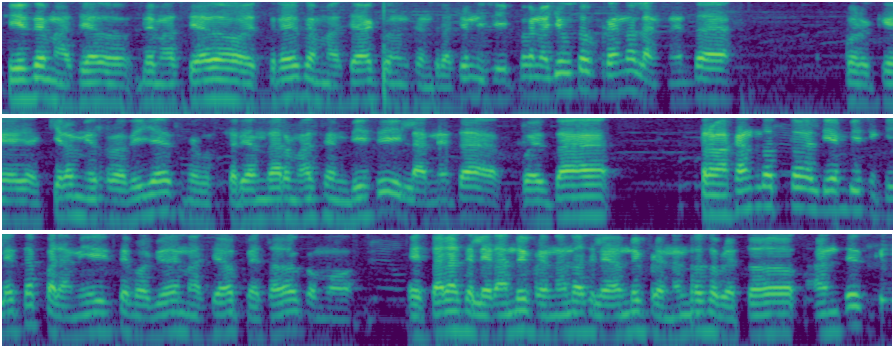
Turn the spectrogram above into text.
Sí, es demasiado, demasiado estrés, demasiada concentración. Y sí, bueno, yo uso freno, la neta, porque quiero mis rodillas, me gustaría andar más en bici y la neta, pues da, trabajando todo el día en bicicleta, para mí se volvió demasiado pesado como estar acelerando y frenando, acelerando y frenando, sobre todo antes que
